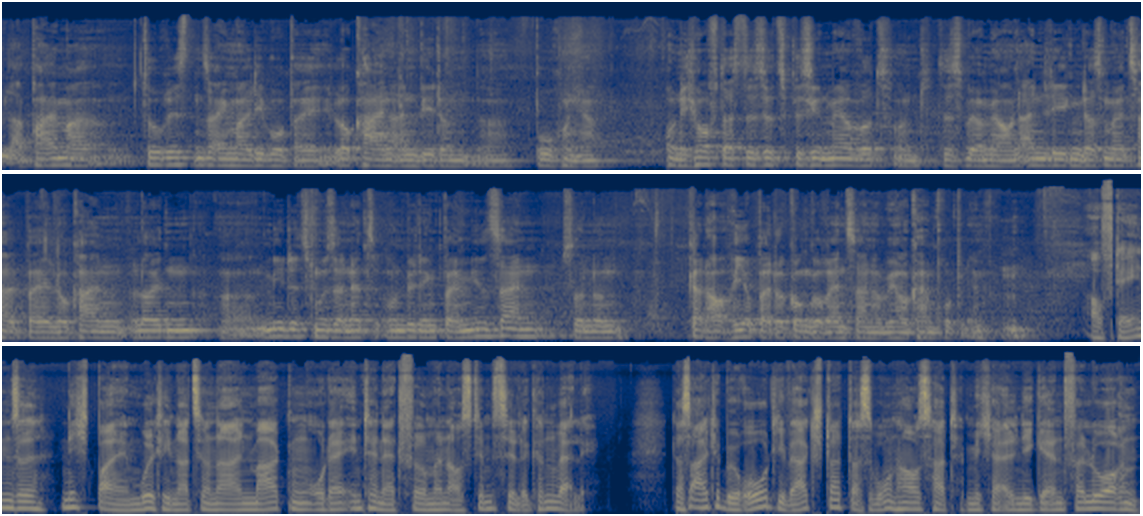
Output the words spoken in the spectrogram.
La Palma-Touristen, sage ich mal, die wo bei lokalen Anbietern äh, buchen. Ja. Und ich hoffe, dass das jetzt ein bisschen mehr wird. Und das wäre mir auch ein Anliegen, dass man jetzt halt bei lokalen Leuten äh, mietet. Es muss ja nicht unbedingt bei mir sein, sondern kann auch hier bei der Konkurrenz sein, habe ich auch kein Problem. Auf der Insel, nicht bei multinationalen Marken oder Internetfirmen aus dem Silicon Valley. Das alte Büro, die Werkstatt, das Wohnhaus hat Michael Nigen verloren.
